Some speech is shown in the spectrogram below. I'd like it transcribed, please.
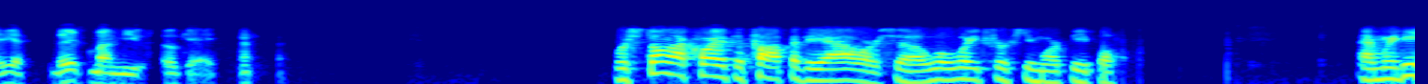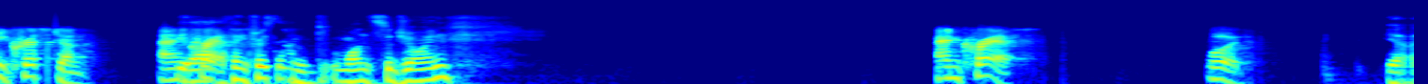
I guess there's my mute. Okay. We're still not quite at the top of the hour, so we'll wait for a few more people. And we need Christian and Yeah, I think Christian wants to join. and Chris Wood. Yeah.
